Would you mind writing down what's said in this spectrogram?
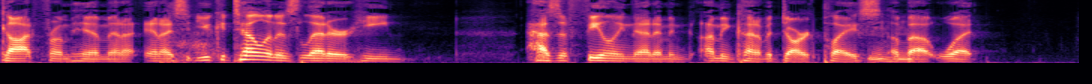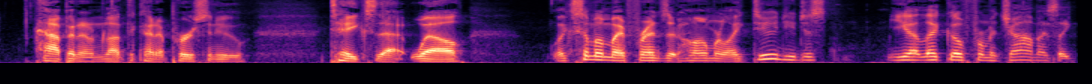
got from him, and I, and I said, you could tell in his letter he has a feeling that I'm in I'm in kind of a dark place about what happened. And I'm not the kind of person who takes that well. Like some of my friends at home are like, dude, you just you got let go from a job. I was like,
